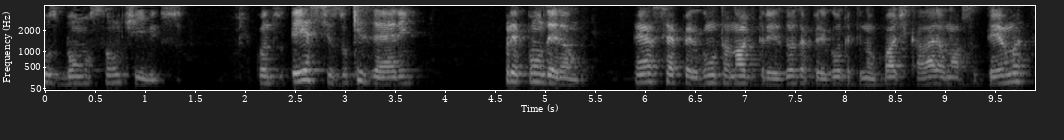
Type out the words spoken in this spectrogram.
os bons são tímidos. Quando estes o quiserem, preponderão. Essa é a pergunta 932, a pergunta que não pode calar, é o nosso tema.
